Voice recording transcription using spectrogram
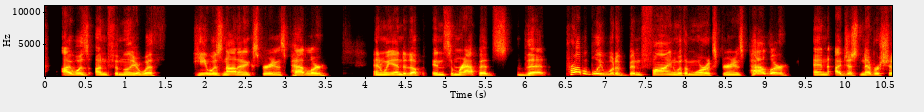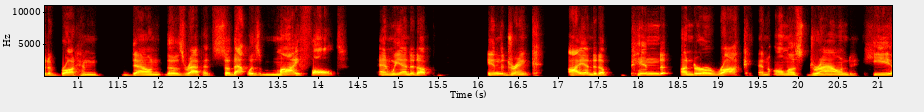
I was unfamiliar with. He was not an experienced paddler. And we ended up in some rapids that probably would have been fine with a more experienced paddler and I just never should have brought him down those rapids. So that was my fault. And we ended up in the drink. I ended up pinned under a rock and almost drowned. He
